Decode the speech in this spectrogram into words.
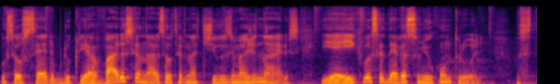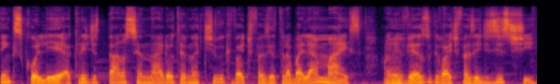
o seu cérebro cria vários cenários alternativos imaginários, e é aí que você deve assumir o controle. Você tem que escolher acreditar no cenário alternativo que vai te fazer trabalhar mais, ao invés do que vai te fazer desistir.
